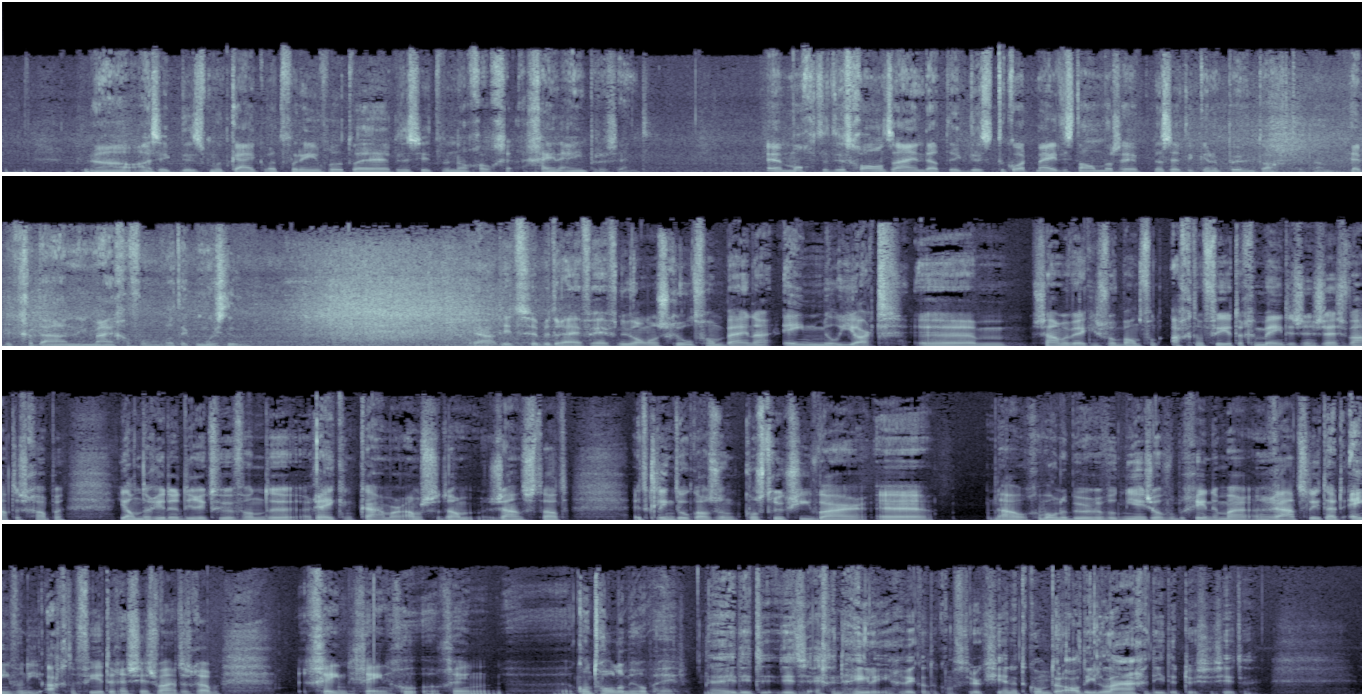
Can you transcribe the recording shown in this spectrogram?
Nou, als ik dus moet kijken wat voor invloed we hebben, dan zitten we nog op geen 1%. En mocht het dus gewoon zijn dat ik dus tekort medestanders heb, dan zet ik er een punt achter. Dan heb ik gedaan in mijn gevoel wat ik moest doen. Ja, dit bedrijf heeft nu al een schuld van bijna 1 miljard. Ehm, samenwerkingsverband van 48 gemeentes en 6 waterschappen. Jan de Ridder, directeur van de Rekenkamer Amsterdam-Zaanstad. Het klinkt ook als een constructie waar... Uh, nou, gewone burger wil ik niet eens over beginnen... maar een raadslid uit één van die 48 en 6 waterschappen... geen, geen, geen eh, controle meer op heeft. Nee, dit, dit is echt een hele ingewikkelde constructie. En het komt door al die lagen die ertussen zitten.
